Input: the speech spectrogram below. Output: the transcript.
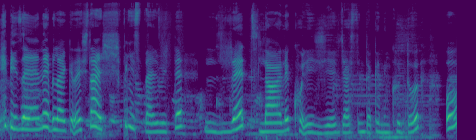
Hepinize merhaba arkadaşlar. Bugün sizlerle birlikte Red Lale Koleji Justin Taka'nın kurduğu o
